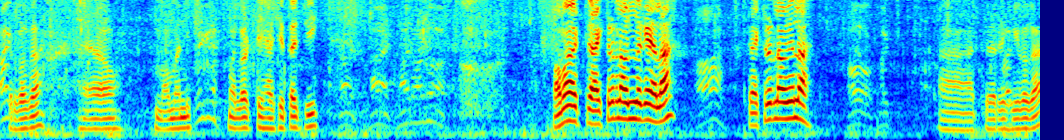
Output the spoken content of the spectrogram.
तर बघा मामानी मला वाटते ह्या शेताची. मामा ट्रॅक्टर लावलेला का याला? ट्रॅक्टर लावलेला? हां तर हे बघा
